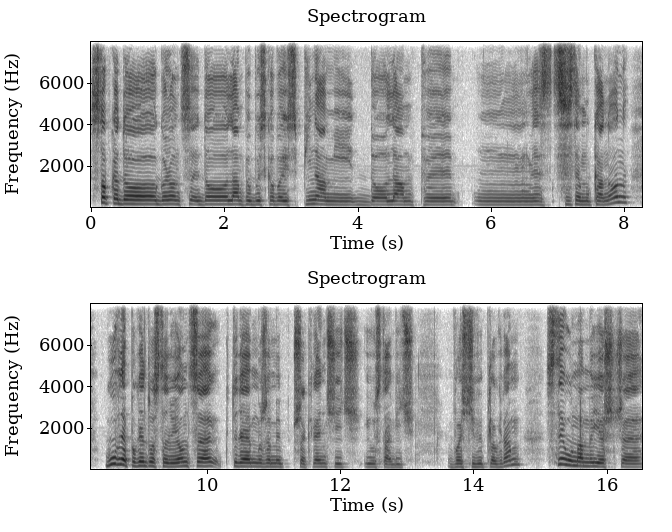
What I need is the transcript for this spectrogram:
Stopka do, gorący, do lampy błyskowej z pinami, do lampy mm, z systemu Canon. Główne pokrętło sterujące, które możemy przekręcić i ustawić właściwy program. Z tyłu mamy jeszcze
